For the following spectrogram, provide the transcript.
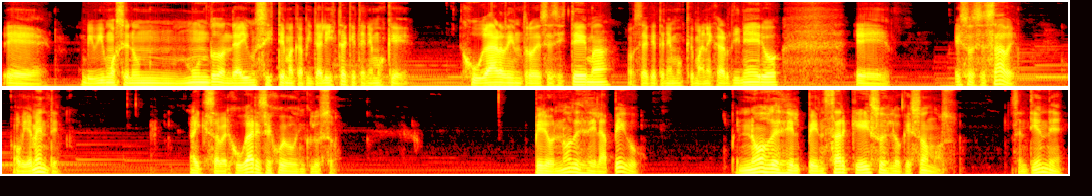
Eh, vivimos en un mundo donde hay un sistema capitalista que tenemos que jugar dentro de ese sistema, o sea que tenemos que manejar dinero. Eso se sabe, obviamente. Hay que saber jugar ese juego incluso. Pero no desde el apego. No desde el pensar que eso es lo que somos. ¿Se entiende?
